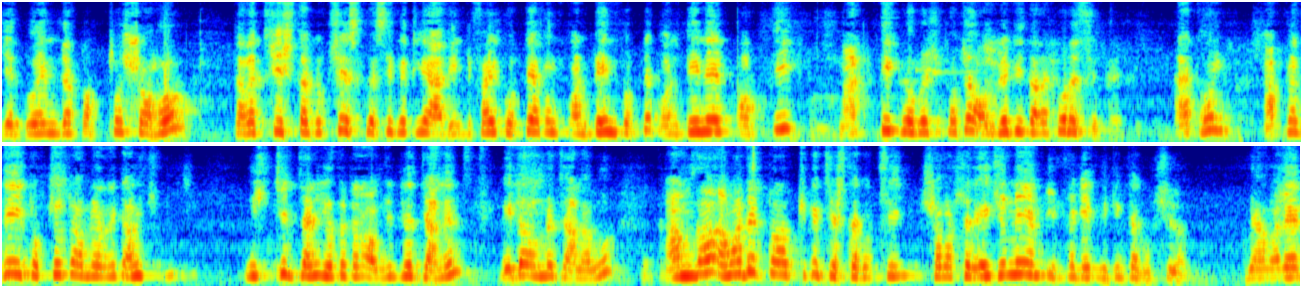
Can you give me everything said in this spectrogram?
যে গোয়েন্দা তথ্য সহ তারা চেষ্টা করছে স্পেসিফিকলি আইডেন্টিফাই করতে এবং কন্টেইন করতে। কন্টেইনের পথটি আটটি প্রবেশ পথে অলরেডি তারা করেছে। এখন আপনাদের এই তথ্যটা আমরা আমি নিশ্চিত জানি হয়তো তারা অলরেডি জানেন। এটা আমরা জানাব। আমরা আমাদের তরফ থেকে চেষ্টা করছি সমস্যার এই জন্যই আমি ইনফ্যাক্ট এই মিটিংটা করছিলাম। যে আমাদের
